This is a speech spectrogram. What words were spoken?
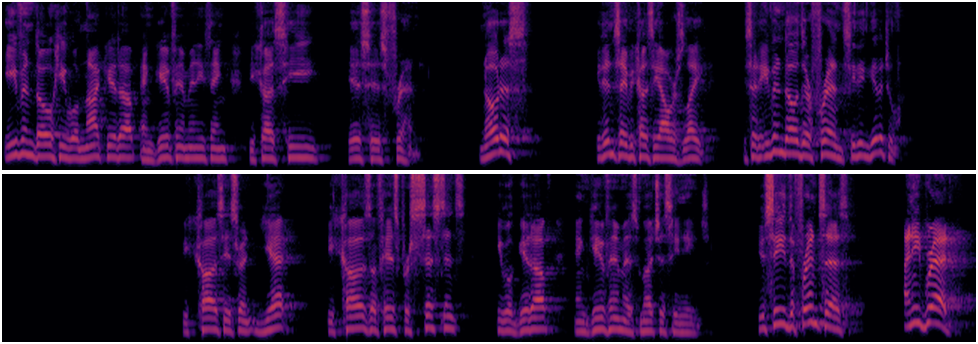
even though he will not get up and give him anything because he is his friend. Notice he didn't say because the hour's late. He said, even though they're friends, he didn't give it to him. Because he's friend, yet because of his persistence, he will get up and give him as much as he needs. You see, the friend says, I need bread.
